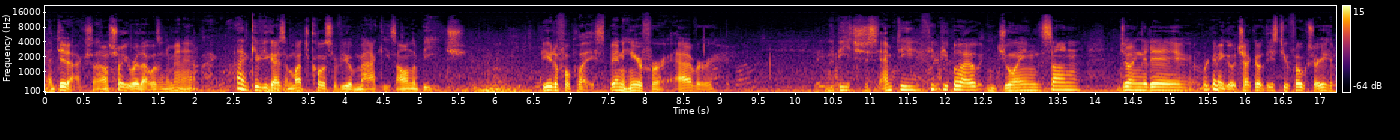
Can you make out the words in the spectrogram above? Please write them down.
I did actually, I'll show you where that was in a minute. I'd give you guys a much closer view of Mackie's on the beach. Beautiful place, been here forever. And the beach just empty, a few people out enjoying the sun, enjoying the day. We're gonna go check out these two folks right here.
